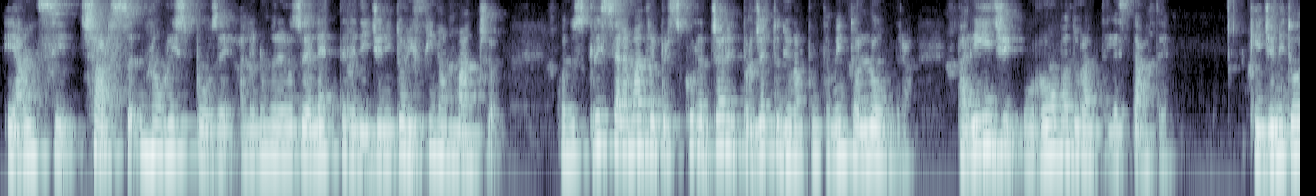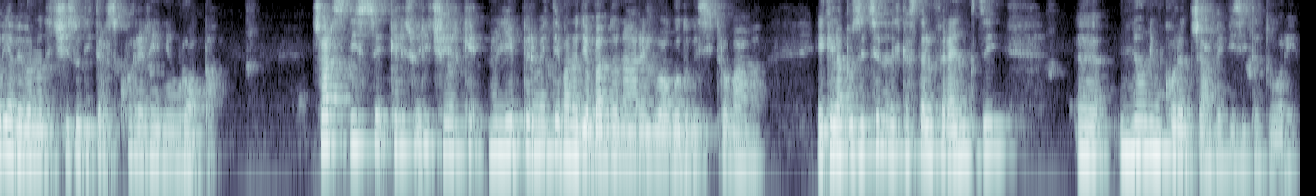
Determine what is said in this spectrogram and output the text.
e anzi Charles non rispose alle numerose lettere dei genitori fino a maggio, quando scrisse alla madre per scoraggiare il progetto di un appuntamento a Londra, Parigi o Roma durante l'estate, che i genitori avevano deciso di trascorrere in Europa. Charles disse che le sue ricerche non gli permettevano di abbandonare il luogo dove si trovava e che la posizione del castello Ferenzi eh, non incoraggiava i visitatori.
